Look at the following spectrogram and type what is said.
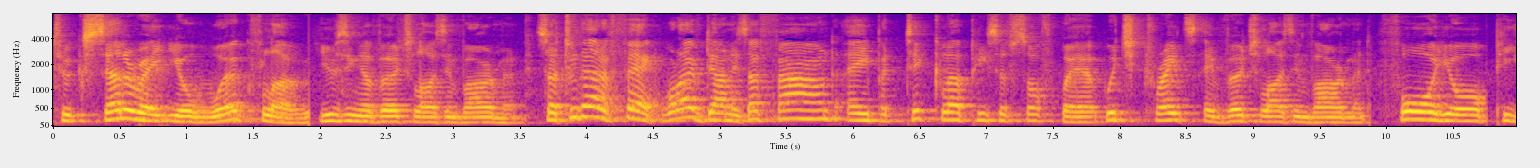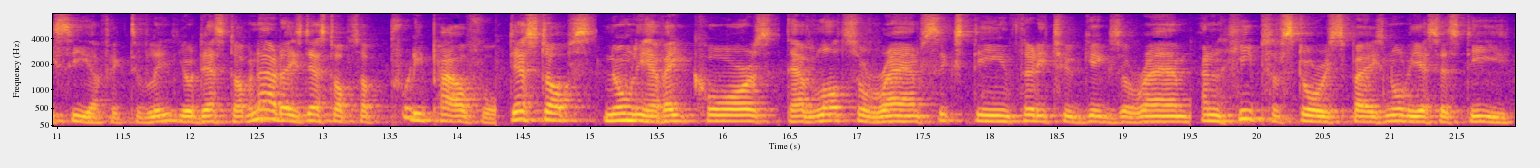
to accelerate your workflow using a virtualized environment. So to that effect, what I've done is I found a particular piece of software which creates a virtualized environment for your PC effectively, your desktop. And nowadays desktops are pretty powerful. Desktops normally have eight cores, they have lots of of RAM, 16, 32 gigs of RAM, and heaps of storage space, normally SSD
